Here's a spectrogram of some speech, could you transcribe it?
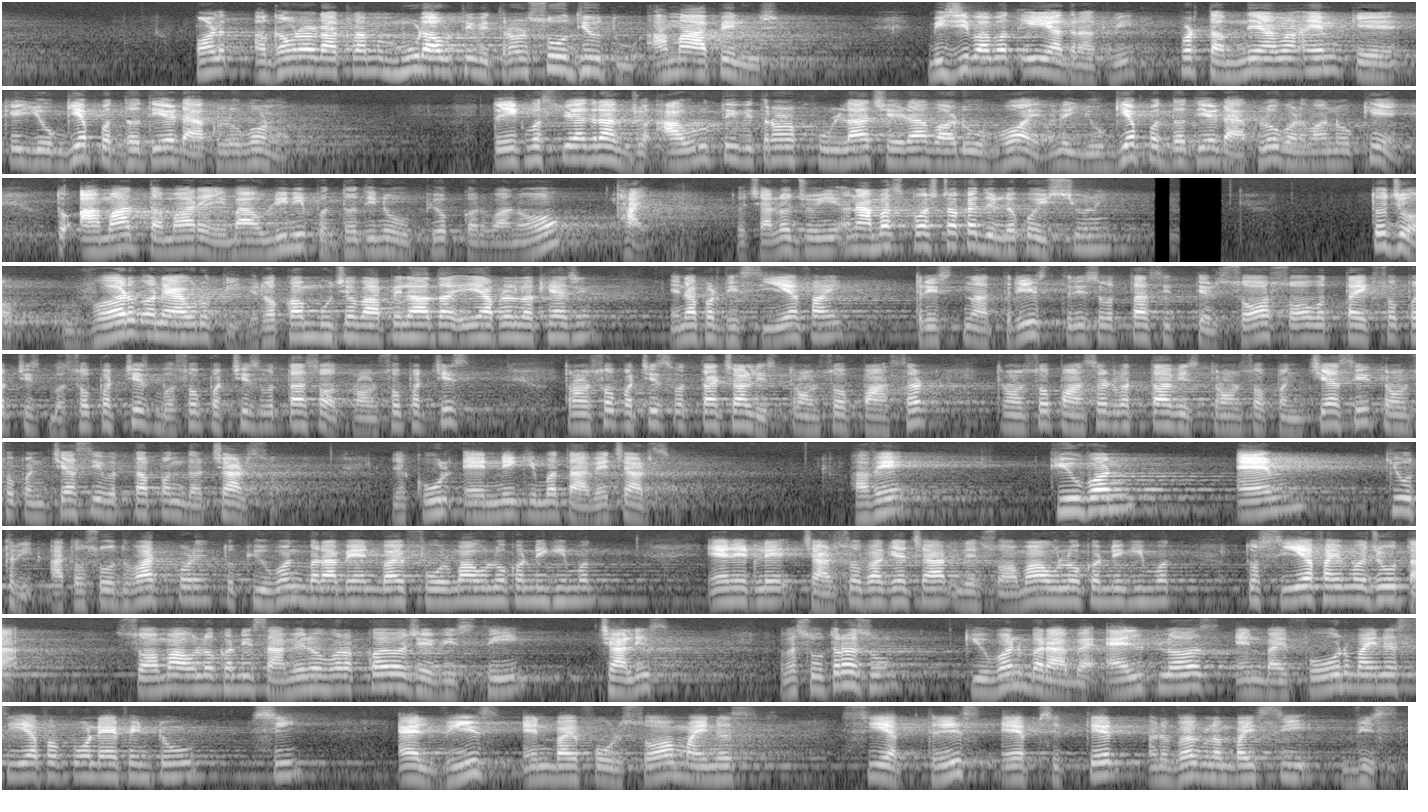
પણ અગાઉના દાખલામાં મૂળ આવતી વિતરણ શોધ્યું હતું, આમાં આપેલું છે. બીજી બાબત એ યાદ રાખવી, પણ તમને આમાં એમ કે યોગ્ય પદ્ધતિએ દાખલો ગણો. તો એક વસ્તુ યાદ રાખજો, આવૃત્તિ વિતરણ ખુલ્લા છેડાવાળું હોય અને યોગ્ય પદ્ધતિએ દાખલો ગણવાનો કે, તો આમાં તમારે બાવલીની પદ્ધતિનો ઉપયોગ કરવાનો થાય. તો ચાલો જોઈએ, અને આમાં સ્પષ્ટ કહી દઉં લોકો ઇસ્યુ નહીં. તો જો, વર્ગ અને આવૃત્તિ, રકમ મુજબ આપેલા હતા એ આપણે લખ્યા છે. એના પરથી સીએફઆઈ ત્રીસના ત્રીસ ત્રીસ વત્તા સિત્તેર, સો સો વત્તા એકસો પચીસ, બસો પચીસ બસો પચીસ વત્તા સો, ત્રણસો પચીસ ત્રણસો પચીસ વત્તા ચાલીસ, ત્રણસો પાસઠ ત્રણસો પાસઠ વત્તા વીસ, ત્રણસો પંચ્યાસી ત્રણસો પંચ્યાસી વત્તા પંદર, ચારસો. એટલે કુલ એનની કિંમત આવે ચારસો. હવે Q one M Q three આ તો શોધવા જ પડે. તો ક્યુ વન બરાબર એન બાય ફોરમાં અવલોકનની કિંમત. એન એટલે ચારસો ભાગ્યા ચાર, એટલે સોમાં અવલોકનની કિંમત. તો સીએફઆઈમાં જોતા સોમાં અવલોકનની સામેનો વર્ગ કયો છે? વીસથી ચાલીસ. હવે સૂત્ર શું? ક્યુ વન બરાબર L plus N by four minus C F upon F into C L વીસ એન બાય ફોર સો માઇનસ સી એફ ત્રીસ એફ સિત્તેર, અને વર્ગ લંબાઈ સી વીસ.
